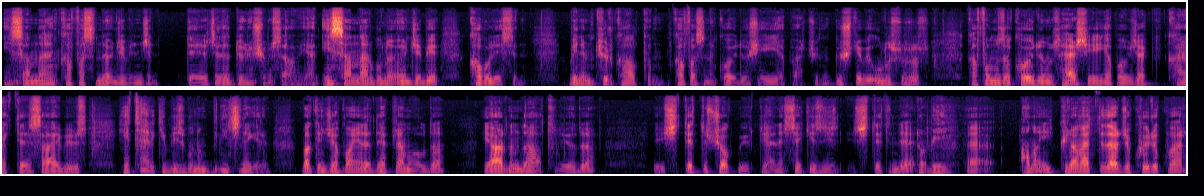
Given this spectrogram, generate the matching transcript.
insanların kafasında önce birinci derecede dönüşümü sağlar. Yani insanlar bunu önce bir kabul etsin. Benim Türk halkım kafasına koyduğu şeyi yapar. Çünkü güçlü bir ulusuzuz. Kafamıza koyduğumuz her şeyi yapabilecek karaktere sahibiz. Yeter ki biz bunun bilincine gelelim. Bakın Japonya'da deprem oldu. Yardım dağıtılıyordu. E, şiddet de çok büyüktü yani 8 şiddetinde. Tabii. E, ama kilometrelerce kuyruk var.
